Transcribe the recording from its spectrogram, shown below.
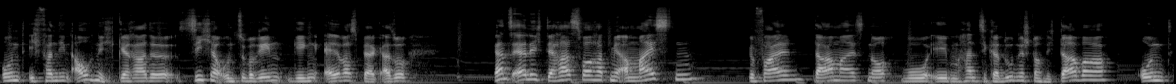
Und ich fand ihn auch nicht gerade sicher und souverän gegen Elversberg. Also ganz ehrlich, der HSV hat mir am meisten gefallen, damals noch, wo eben Hansi Kadunisch noch nicht da war und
